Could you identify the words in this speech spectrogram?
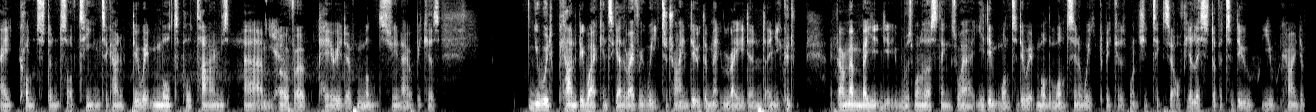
a constant sort of team to kind of do it multiple times um, yeah. over a period of months, you know, because you would kind of be working together every week to try and do the raid, and, and you could if I remember, it was one of those things where you didn't want to do it more than once in a week because once you ticked it off your list of a to do, you were kind of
